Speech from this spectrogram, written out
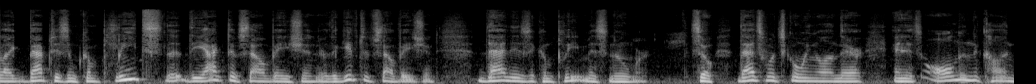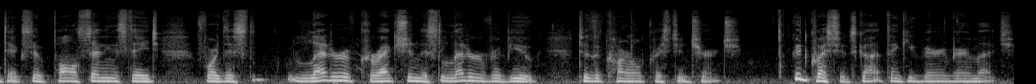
like baptism completes the, the act of salvation or the gift of salvation, that is a complete misnomer. So that's what's going on there, and it's all in the context of Paul setting the stage for this letter of correction, this letter of rebuke to the carnal Christian church. Good question, Scott. Thank you very, very much.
